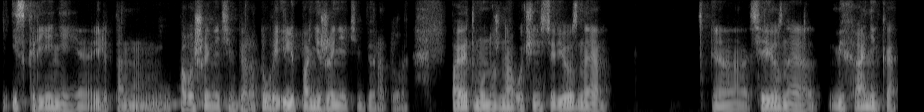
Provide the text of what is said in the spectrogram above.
искрение или там повышение температуры или понижение температуры. Поэтому нужна очень серьезная серьезная Э, серьезная механика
